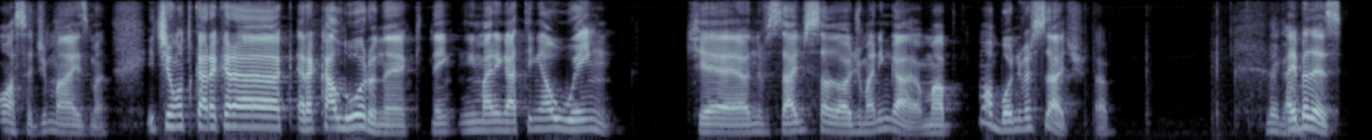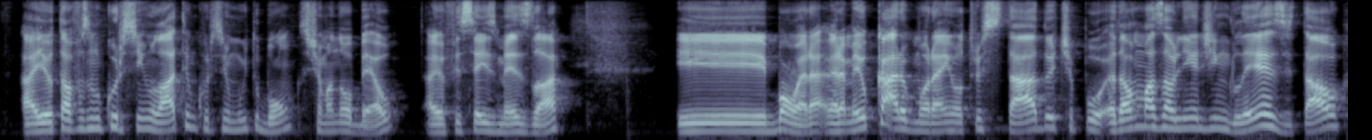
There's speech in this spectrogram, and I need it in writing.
Nossa, demais, mano. E tinha outro cara que era, era calouro, né? Que tem, em Maringá tem a UEM, que é a Universidade Estadual de Maringá. É uma, uma boa universidade, tá? Legal. Aí, beleza. Aí eu tava fazendo um cursinho lá, tem um cursinho muito bom, que se chama Nobel. Aí eu fiz seis meses lá. E, bom, era, era meio caro morar em outro estado e, tipo, eu dava umas aulinhas de inglês e tal.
